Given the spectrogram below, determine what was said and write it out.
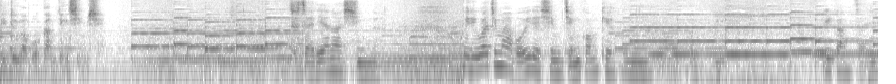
你对我无感情是毋是？就在你安怎想啦？为着我即马无迄个心情讲结婚啊！你敢知影？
